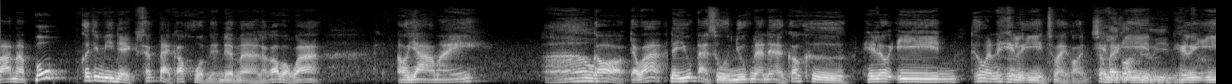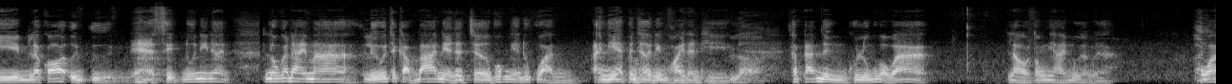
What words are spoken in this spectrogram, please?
บ้านมาปุ๊บก็จะมีเด็กสักแปดเก้าขวบเนี่ยเดินมา แล้วก็บอกว่า เอายาไหมอ้าวก็แต่ว่าในยุค 80 ยุคนั้นเนี่ยก็คือเฮโรอีนทุกวันนั้นเฮโรอีนสมัยก่อนสมัยก่อนเฮเฮโรโรอีนอีนเฮโรอีนแล้วก็อื่นๆแอซิดนู่นนี่นั่น ลงกระไดมาหรือว่าจะกลับบ้านเนี่ยจะเจอพวกเนี้ยทุกวัน อันเนี้ยเป็น turning point ทันทีเหรอสักแป๊บหนึ่งคุณลุงก็บอกว่า เราต้องย้ายเมืองนะเพราะว่า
